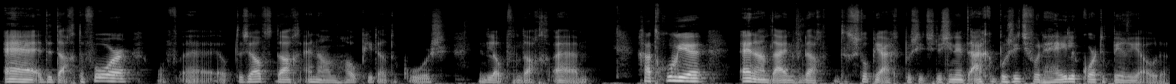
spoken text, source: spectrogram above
eh, de dag ervoor of eh, op dezelfde dag. En dan hoop je dat de koers in de loop van de dag ehm, gaat groeien. En aan het einde van de dag stop je eigenlijk positie. Dus je neemt eigenlijk een positie voor een hele korte periode.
